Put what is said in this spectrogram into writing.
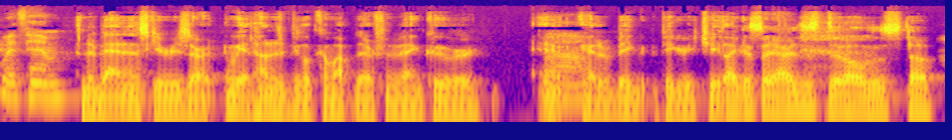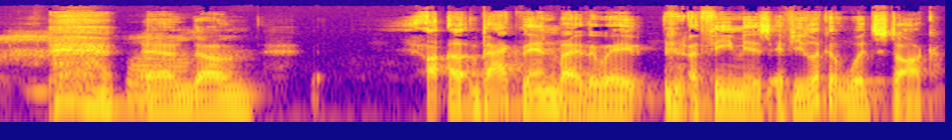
with him, an abandoned ski resort. We had hundreds of people come up there from Vancouver and wow. had a big big retreat. Like I say, I just did all this stuff, wow. and um, uh, uh, back then, by the way, a theme is if you look at Woodstock,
